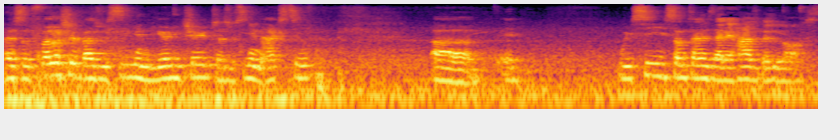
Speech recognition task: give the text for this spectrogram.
And so fellowship, as we see in the early church, as we see in Acts 2, uh, it, we see sometimes that it has been lost.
